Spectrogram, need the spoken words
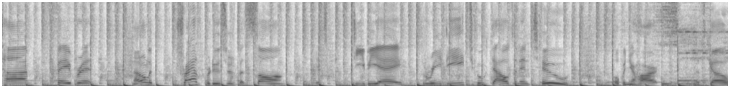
time favorite, not only trance producers, but song. It's DBA 3D 2002. Open your heart. Let's go.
